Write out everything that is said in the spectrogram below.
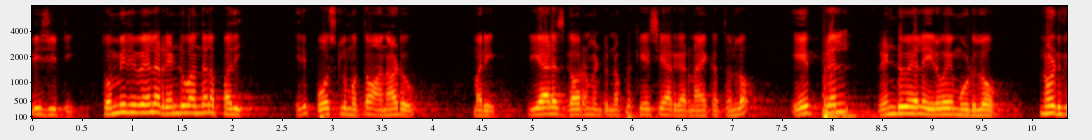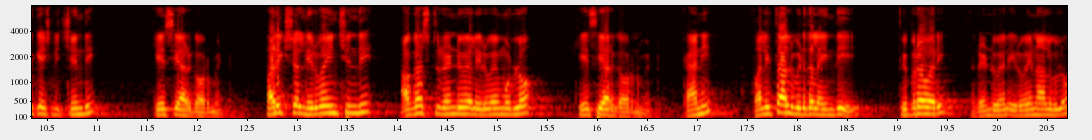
పీజీటీ తొమ్మిది వేల రెండు వందల పది. ఇది పోస్టులు మొత్తం ఆనాడు మరి టీఆర్ఎస్ గవర్నమెంట్ ఉన్నప్పుడు కేసీఆర్ గారి నాయకత్వంలో ఏప్రిల్ రెండు వేల ఇరవై మూడులో నోటిఫికేషన్ ఇచ్చింది కేసీఆర్ గవర్నమెంట్. పరీక్షలు నిర్వహించింది ఆగస్టు రెండు వేల ఇరవై మూడులో కేసీఆర్ గవర్నమెంట్. కానీ ఫలితాలు విడుదలైంది ఫిబ్రవరి రెండు వేల ఇరవై నాలుగులో.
